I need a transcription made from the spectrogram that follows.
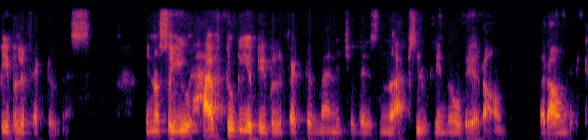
people effectiveness. You know so you have to be a people effective manager. There is no, absolutely no way around around it.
